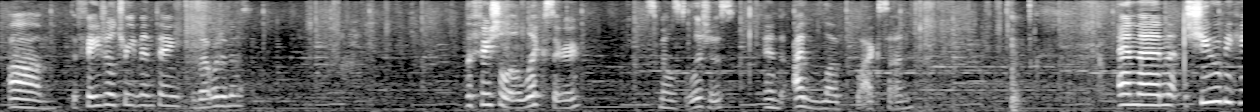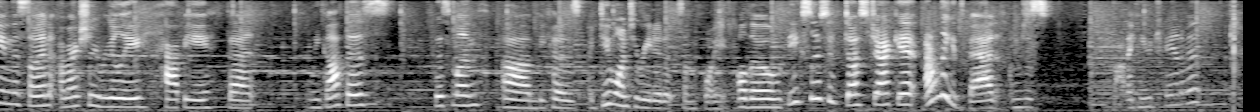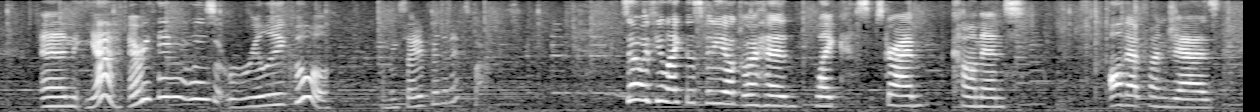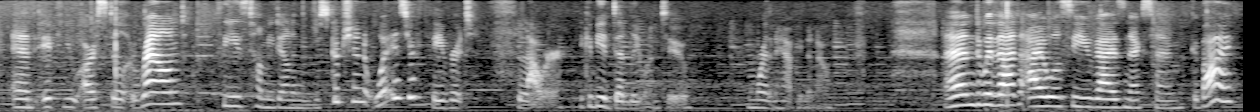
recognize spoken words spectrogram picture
Um, the facial treatment thing, is that what it is? The facial elixir smells delicious, and I love Black Sun. And then Who Became the Sun, I'm actually really happy that we got this this month um, because I do want to read it at some point. Although the exclusive dust jacket, I don't think it's bad. I'm just not a huge fan of it. And yeah, everything was really cool. I'm excited for the next box. So if you like this video, go ahead, like, subscribe, comment, all that fun jazz. And if you are still around, please tell me down in the description, what is your favorite flower? It could be a deadly one too. I'm more than happy to know. And with that, I will see you guys next time. Goodbye!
